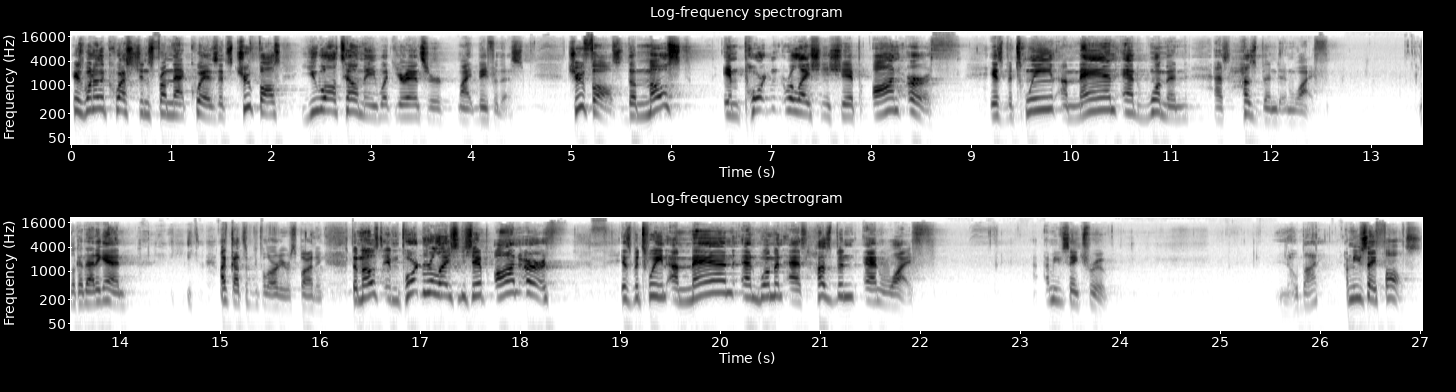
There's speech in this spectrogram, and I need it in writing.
Here's one of the questions from that quiz. It's true, false. You all tell me what your answer might be for this. True, false. The most important relationship on earth is between a man and woman as husband and wife. Look at that again. I've got some people already responding. The most important relationship on earth is between a man and woman as husband and wife. I mean, you say true? Nobody? I mean, you say false?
